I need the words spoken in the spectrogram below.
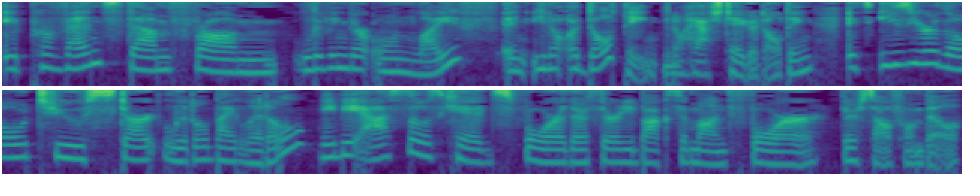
it prevents them from living their own life and, you know, adulting, you know, hashtag adulting. It's easier though to start little by little. Maybe ask those kids for their 30 bucks a month for their cell phone bill.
